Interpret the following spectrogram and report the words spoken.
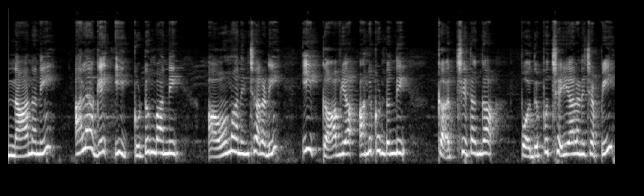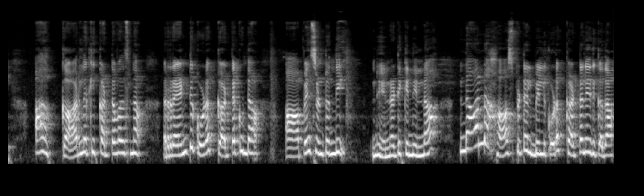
నాన్నని అలాగే ఈ కుటుంబాన్ని అవమానించాలని ఈ కావ్య అనుకుంటుంది. ఖచ్చితంగా పొదుపు చెయ్యాలని చెప్పి ఆ కార్లకి కట్టవలసిన రెంట్ కూడా కట్టకుండా ఆపేసి ఉంటుంది నిన్నటికి నిన్న నాన్న హాస్పిటల్ బిల్ కూడా కట్టలేదు కదా.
